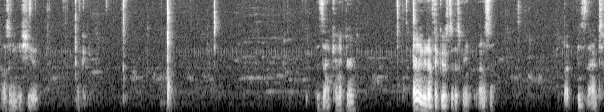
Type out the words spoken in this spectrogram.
causing an issue. Okay. That connector? I don't even know if that goes to the screen, honestly. But is that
